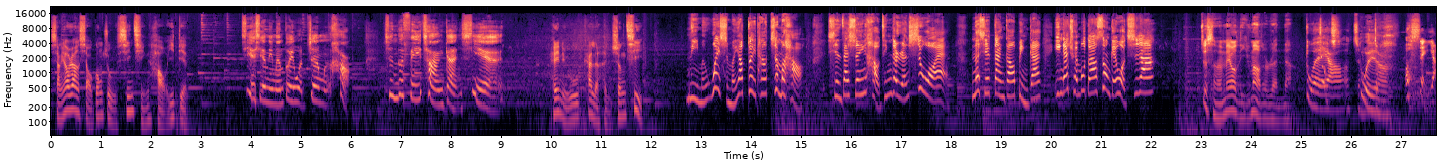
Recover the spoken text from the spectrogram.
想要让小公主心情好一点。谢谢你们对我这么好，真的非常感谢。黑女巫看了很生气。你们为什么要对她这么好？现在声音好听的人是我哎，那些蛋糕饼干应该全部都要送给我吃啊！这什么没有礼貌的人呢？对呀，对呀。哦，谁呀？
